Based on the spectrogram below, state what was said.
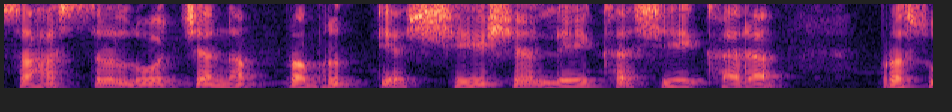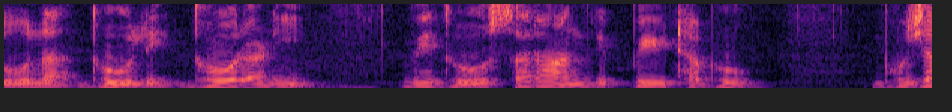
सहस्रलोचनप्रभृत्य शेषलेखशेखरप्रसूनधूलिधोरणी विधूसराङ्घ्रिपीठभू भुजङ्गराजमालया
